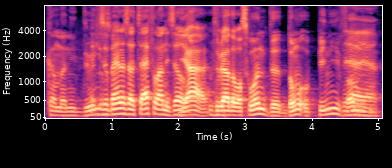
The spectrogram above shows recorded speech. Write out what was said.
kan dat niet doen. Dat je zo zo. bijna zou twijfelen aan jezelf. Ja, terwijl dat was gewoon de domme opinie van Ja, ja.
